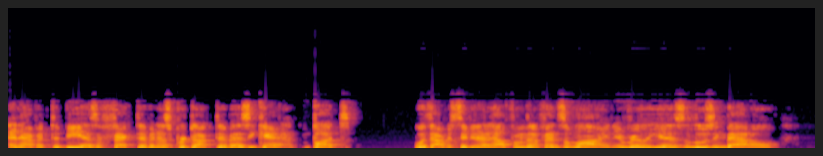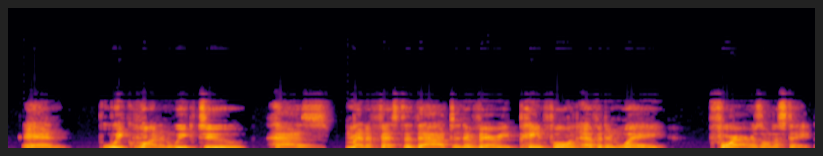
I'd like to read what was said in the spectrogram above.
and have it to be as effective and as productive as he can. But without receiving that help from the defensive line, it really is a losing battle. And week one and week two has manifested that in a very painful and evident way for Arizona State.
